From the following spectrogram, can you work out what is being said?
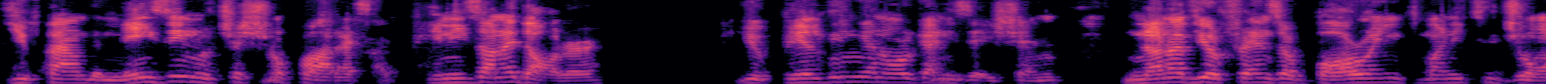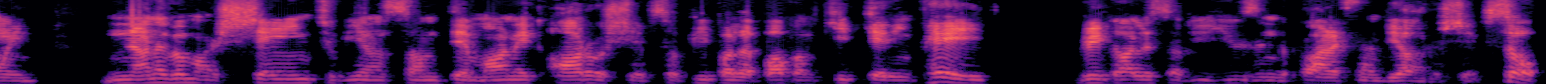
You found amazing nutritional products at pennies on a dollar. You're building an organization. None of your friends are borrowing money to join. None of them are shamed to be on some demonic auto ship. So people above them keep getting paid, regardless of you using the products on the auto ship. So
